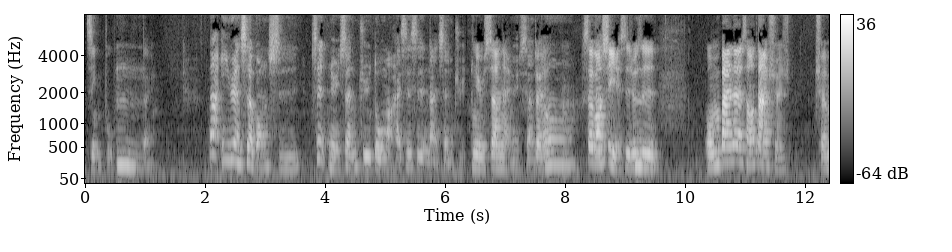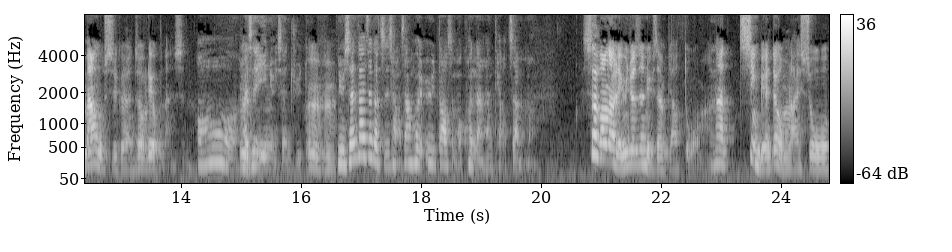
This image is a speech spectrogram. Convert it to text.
进步。嗯，对。那医院社工师。是女生居多吗？还是是男生居多？女生哎，女生对，社工系也是，就是我们班那个时候大学全班五十个人，只有六个男生。哦，还是以女生居多。嗯嗯，女生在这个职场上会遇到什么困难和挑战吗？社工的领域就是女生比较多嘛，那性别对我们来说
